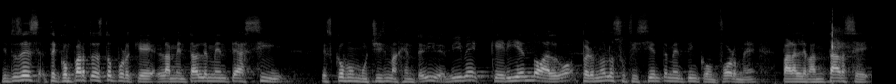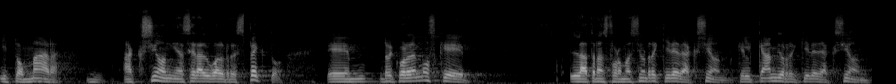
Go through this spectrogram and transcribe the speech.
Y entonces te comparto esto porque lamentablemente así es como muchísima gente vive. Vive queriendo algo, pero no lo suficientemente inconforme para levantarse y tomar acción y hacer algo al respecto. Em, recordemos que la transformación requiere de acción, que el cambio requiere de acción.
